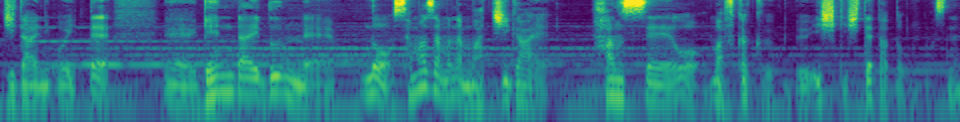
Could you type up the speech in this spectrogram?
時代において、えー、現代文明のさまざまな間違い反省を、まあ、深く意識してたと思いますね。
